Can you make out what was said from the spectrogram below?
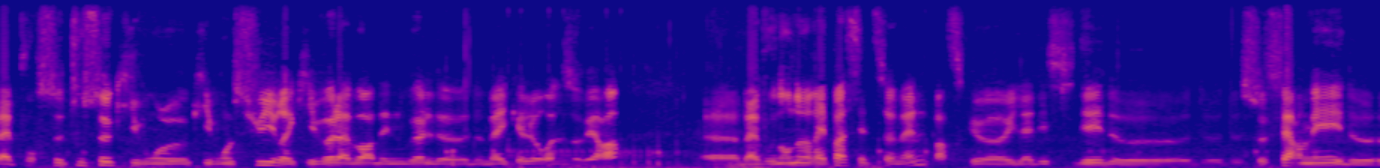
bah, pour tous ceux qui vont, qui vont le suivre et qui veulent avoir des nouvelles de, Michael Lorenzo Vera. Euh, bah, vous n'en aurez pas cette semaine parce qu'il a décidé de, de, de se fermer et de,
